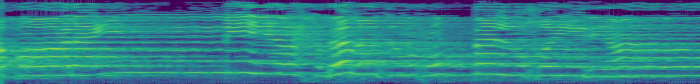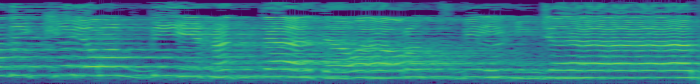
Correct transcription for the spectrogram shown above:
فَقَالَ إِنِّي أَحْبَبْتُ حُبَّ الْخَيْرِ عَن ذِكْرِ رَبِّي حَتَّىٰ تَوَارَتْ بِالْحِجَابِ.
